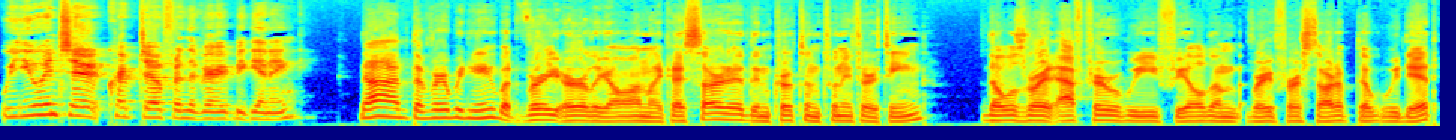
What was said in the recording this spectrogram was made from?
Were you into crypto from the very beginning? Not the very beginning, but very early on. Like I started in crypto in 2013 that was right after we failed on the very first startup that we did.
